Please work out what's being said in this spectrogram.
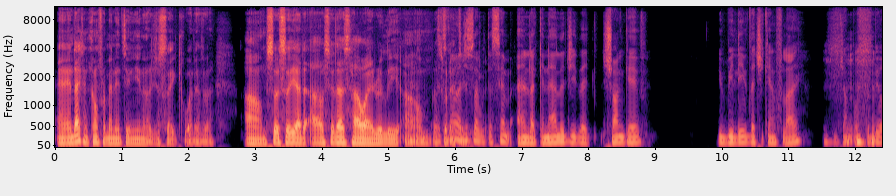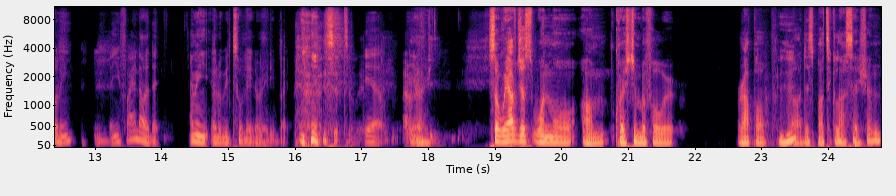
and, and that can come from anything, you know, just like whatever. Um, so so yeah, th- I'll say that's how I really um that's it's what I think. just like with the same and like analogy that Sean gave. You believe that you can fly, you jump off the building, and you find out that. I mean, it'll be too late already, but yeah, yeah. So we have just one more um, question before we wrap up Mhm. uh, this particular session.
